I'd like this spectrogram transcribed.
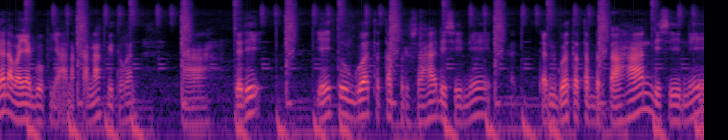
ya namanya gue punya anak-anak gitu kan. Nah jadi yaitu gue tetap berusaha di sini dan gue tetap bertahan di sini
